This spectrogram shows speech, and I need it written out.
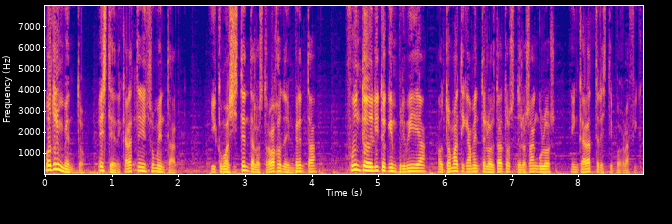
Otro invento, este de carácter instrumental y como asistente a los trabajos de imprenta, fue un teodolito que imprimía automáticamente los datos de los ángulos en caracteres tipográficos.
